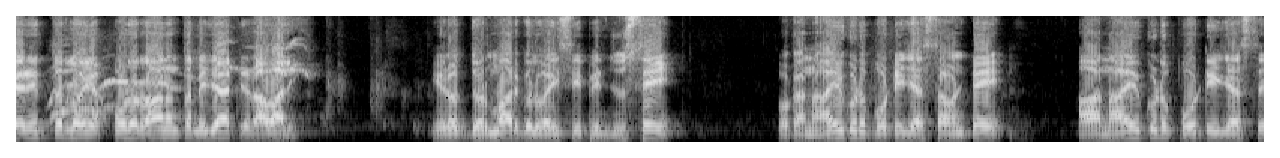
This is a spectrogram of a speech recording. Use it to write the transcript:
చరిత్రలో ఎప్పుడు రానంత మెజారిటీ రావాలి. ఈరోజు దుర్మార్గులు వైసీపీని చూస్తే ఒక నాయకుడు పోటీ చేస్తా ఉంటే ఆ నాయకుడు పోటీ చేస్తే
